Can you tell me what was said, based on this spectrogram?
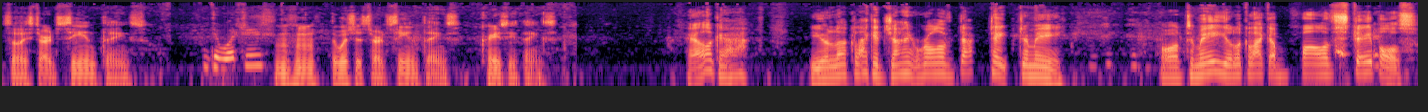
So they started seeing things. The witches? Mm-hmm. The witches started seeing things, crazy things. Helga, you look like a giant roll of duct tape to me. Well, to me, you look like a ball of staples.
